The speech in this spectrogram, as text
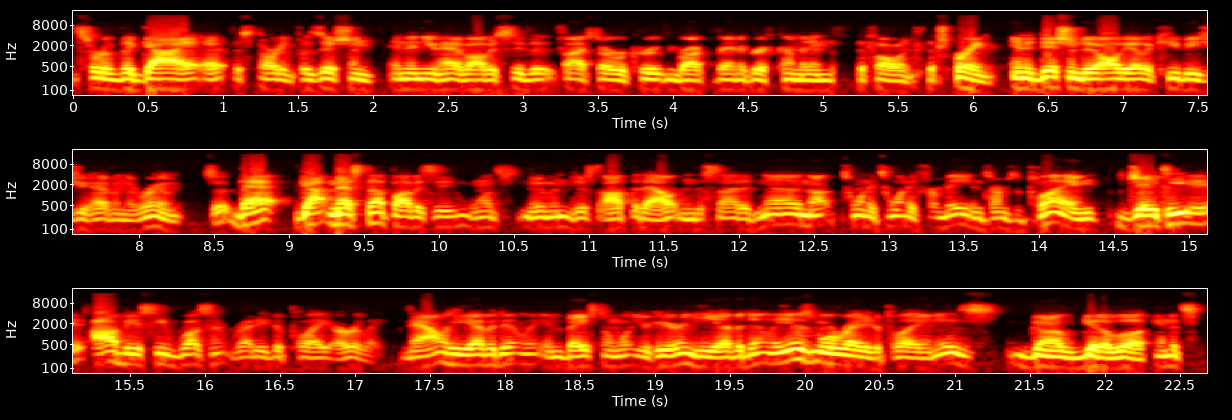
sort of the guy at the starting position. And then you have obviously the five star recruit and Brock Vandagriff coming in the following the spring, in addition to all the other QBs you have in the room. So that got messed up, obviously, once Newman just opted out and decided, no, not 2020 for me in terms of playing. JT, obvious he wasn't ready to play early. Now he evidently, and based on what you're hearing, he evidently is more ready to play and is going to get a look. And it's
